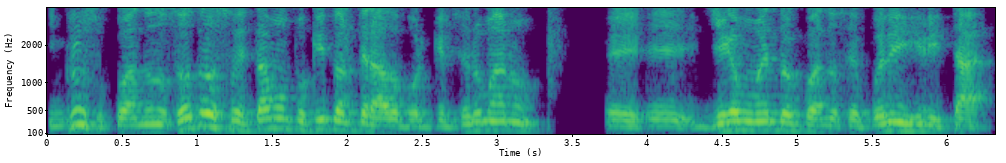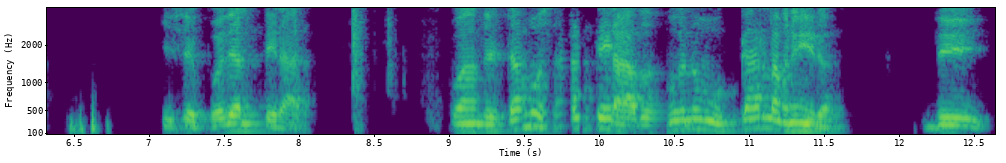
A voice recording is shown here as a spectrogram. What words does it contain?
Incluso cuando nosotros estamos un poquito alterados, porque el ser humano eh, eh, llega un momento cuando se puede irritar y se puede alterar. Cuando estamos alterados, bueno buscar la manera de,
